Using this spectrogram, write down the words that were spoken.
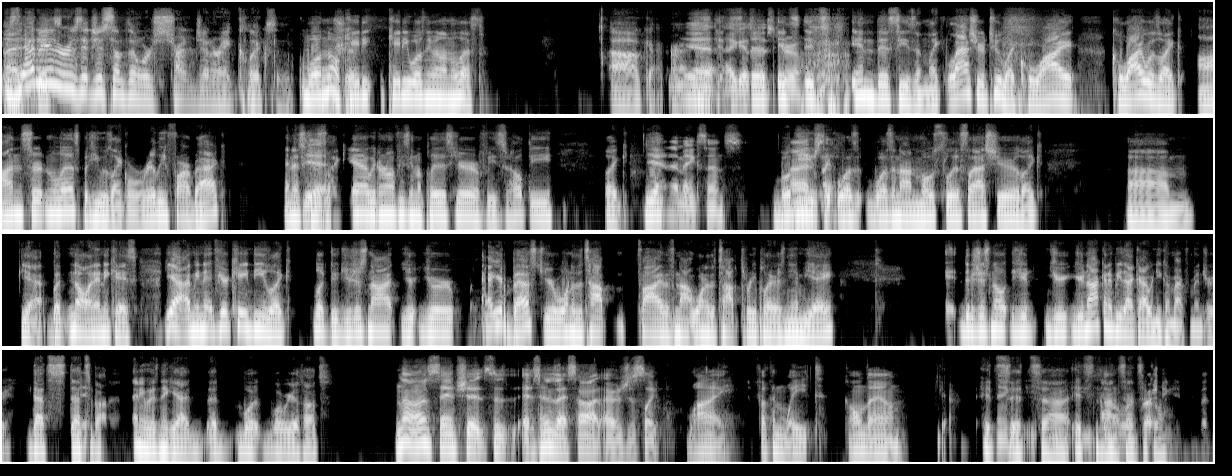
Is I- that it, or is it just something we're just trying to generate clicks and? Well, no. KD KD wasn't even on the list. Oh, okay. All right. Yeah, I guess that's it's, true. it's in this season. Like last year too. Like Kawhi, Kawhi was like on certain lists, but he was like really far back. And it's just Yeah. like, yeah, we don't know if he's gonna play this year, if he's healthy. Like yeah, that makes sense. Boogie like was wasn't on most lists last year. Like, um, yeah, but no. In any case, yeah. I mean, if you're KD, like, look, dude, you're just not. You're you're at your best. You're one of the top five, if not one of the top three players in the NBA. It- There's just no you're you're, you're not going to be that guy when you come back from injury. That's that's Yeah. about it. Anyways, Nikki, I, I, what what were your thoughts? No, I was saying shit. So, as soon as I saw it, I was just like, why? Fucking wait. Calm down. Yeah, it's Like, it's you- uh you it's saw nonsensical. it,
